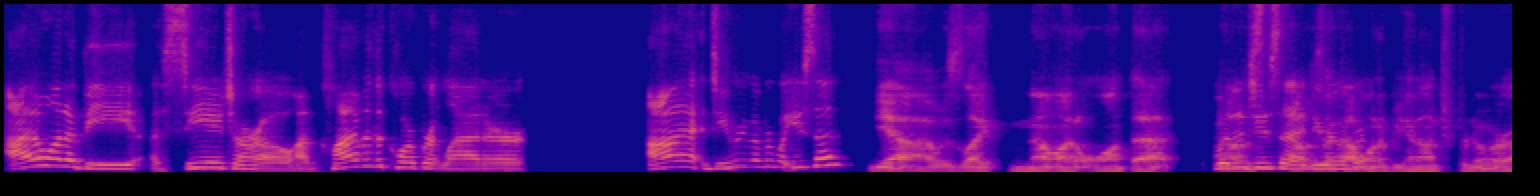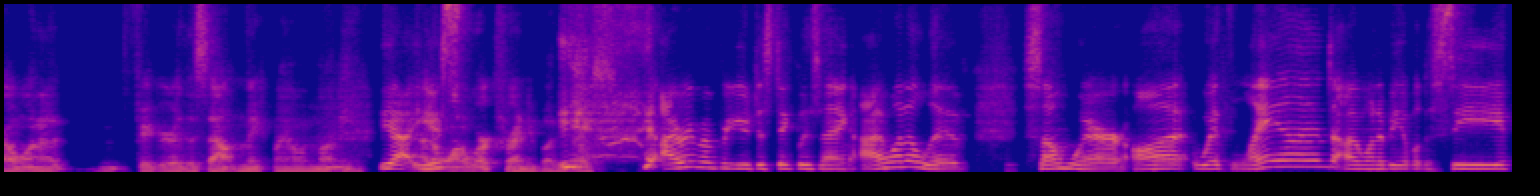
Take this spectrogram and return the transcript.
I want to be a CHRO. I'm climbing the corporate ladder. I do you remember what you said? Yeah, I was like, No, I don't want that. What did you say? I was like. I want to be an entrepreneur. I want to figure this out and make my own money. Yeah, I you don't want to work for anybody else. I remember you distinctly saying, "I want to live somewhere on with land. I want to be able to see,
